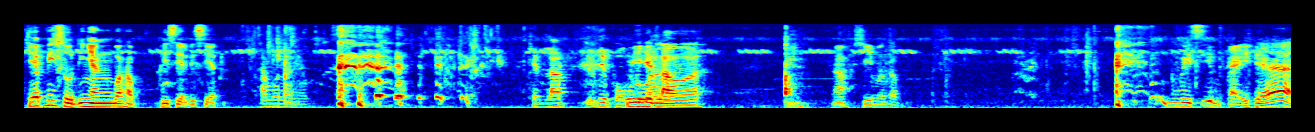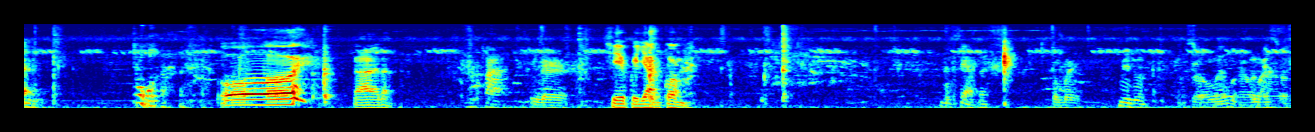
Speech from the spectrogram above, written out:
เชฟมีสูตรอีกยังบ่ครับพิเศษพิเศษ ทำบนนั้นครับ เคล็ดลับอยู่ที่ผงมีเห็นเราอะเอาชิมมาครับ กูไปซิมไก่แท้โอ้โหโอ้ย ตายละปลาเลยเชฟก็ย่างกล้องบุกแสบเลยทำไมไม่รู้สองวันเอาไว้สด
